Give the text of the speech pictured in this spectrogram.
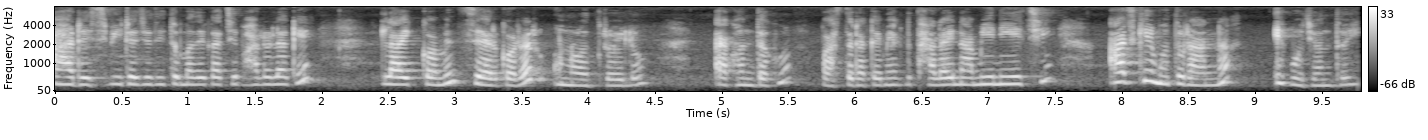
আর রেসিপিটা যদি তোমাদের কাছে ভালো লাগে লাইক কমেন্ট শেয়ার করার অনুরোধ রইল। এখন দেখুন, পাস্তাটাকে আমি একটা থালায় নামিয়ে নিয়েছি। আজকের মতো রান্না এ পর্যন্তই।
